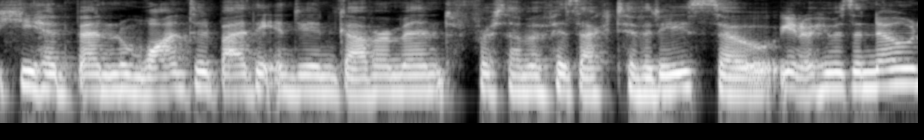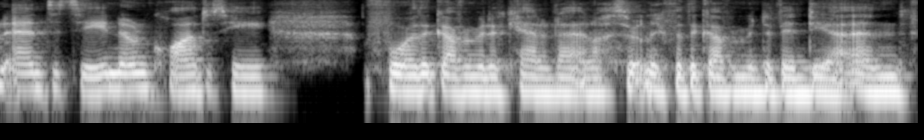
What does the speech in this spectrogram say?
He had been wanted by the Indian government for some of his activities. So, you know, he was a known entity, known quantity for the government of Canada and certainly for the government of India. And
